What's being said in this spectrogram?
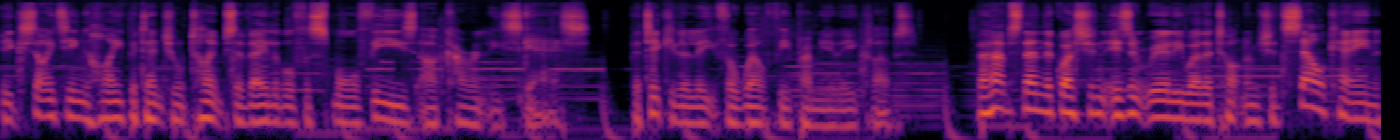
Exciting high potential types available for small fees are currently scarce, particularly for wealthy Premier League clubs. Perhaps then the question isn't really whether Tottenham should sell Kane,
